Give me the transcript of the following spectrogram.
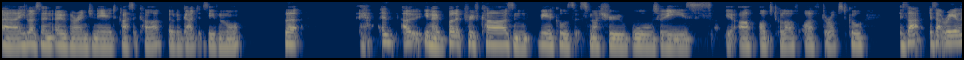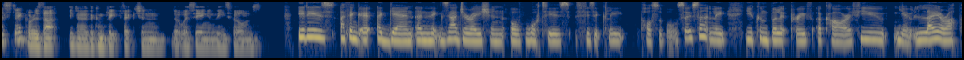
uh, he loves an over-engineered classic car filled with gadgets even more. But uh, you know, bulletproof cars and vehicles that smash through walls with ease, you know, obstacle after obstacle. Is that is that realistic, or is that you know the complete fiction that we're seeing in these films? It is, I think, again, an exaggeration of what is physically possible. So certainly you can bulletproof a car if you you know layer up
